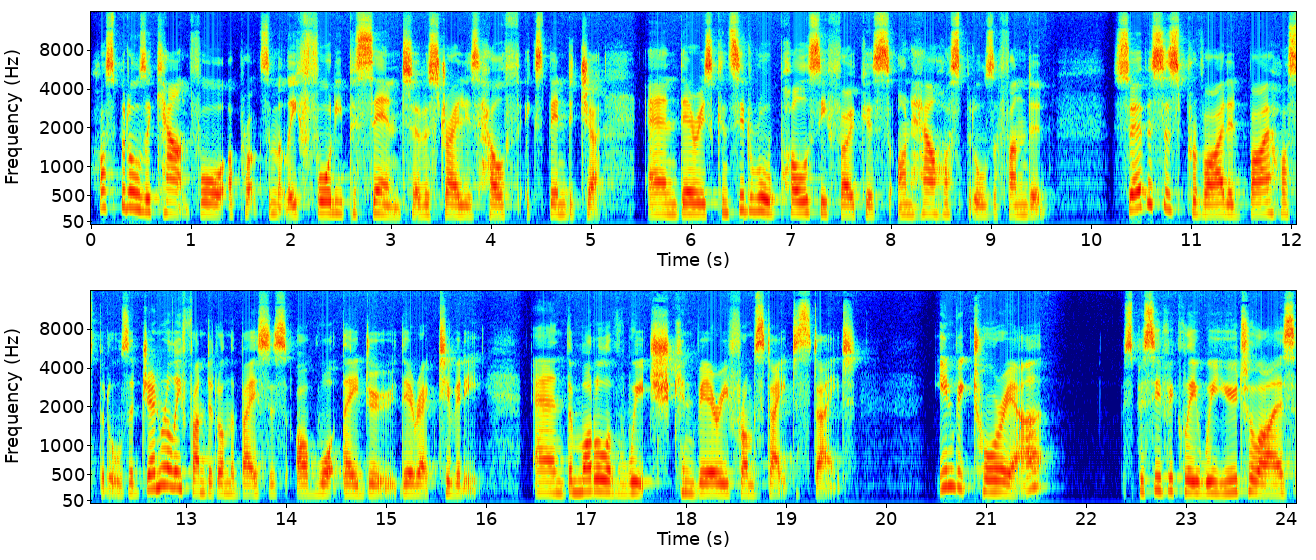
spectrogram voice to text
Hospitals account for approximately 40% of Australia's health expenditure, and there is considerable policy focus on how hospitals are funded. Services provided by hospitals are generally funded on the basis of what they do, their activity, and the model of which can vary from state to state. In Victoria, specifically, we utilise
